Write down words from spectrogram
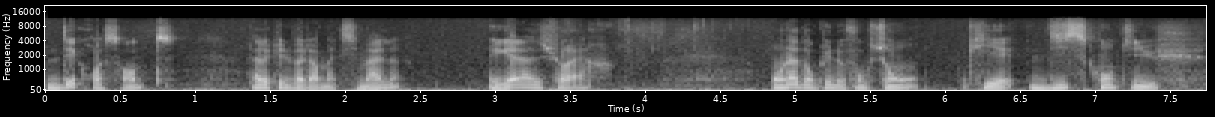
décroissante avec une valeur maximale égale à sur R. On a donc une fonction qui est discontinue.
